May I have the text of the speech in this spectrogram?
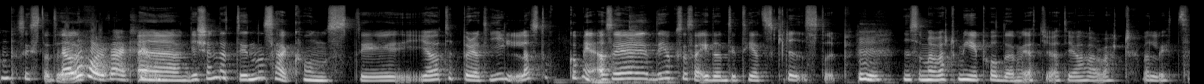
på sista tiden. Ja, det har du verkligen. Eh, jag kände att det är någon så här konstig... Jag har typ börjat gilla Stockholm mer. Alltså jag, det är också så här identitetskris typ. Mm. Ni som har varit med i podden vet ju att jag har varit väldigt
